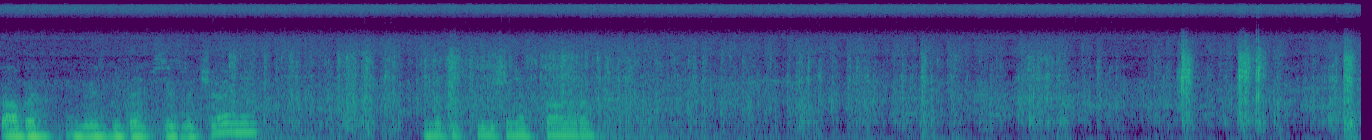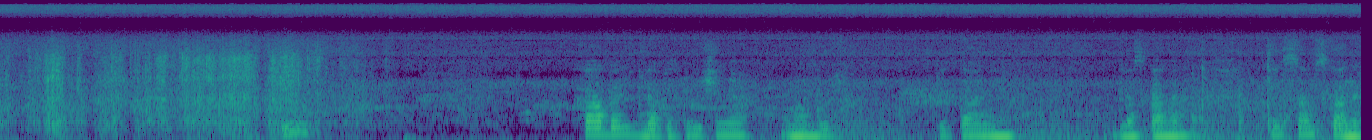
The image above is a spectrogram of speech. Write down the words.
Кабель USB Type-C звичайний для підключення сканера. І кабель для підключення, мабуть, питання для сканера. І сам сканер.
